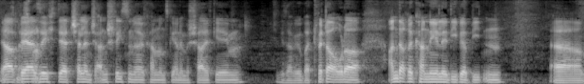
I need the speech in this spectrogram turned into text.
ja, Xmas wer Run. sich der Challenge anschließen will, kann uns gerne Bescheid geben. Wie gesagt, über Twitter oder andere Kanäle, die wir bieten. Ähm,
